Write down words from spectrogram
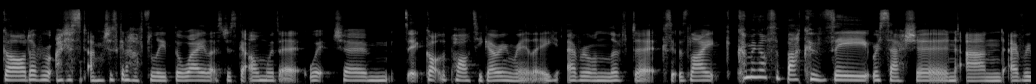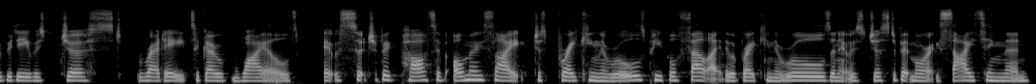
God, I just, I'm just going to have to lead the way. Let's just get on with it. Which um, it got the party going. Really, everyone loved it because it was like coming off the back of the recession, and everybody was just ready to go wild. It was such a big part of almost like just breaking the rules. People felt like they were breaking the rules, and it was just a bit more exciting than.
